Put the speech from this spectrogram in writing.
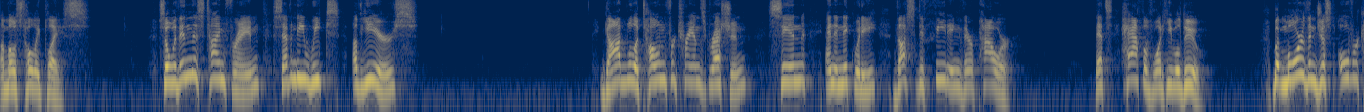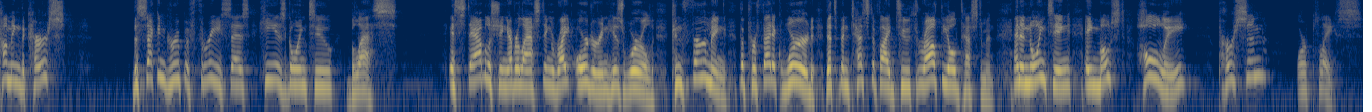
a most holy place. So within this time frame, 70 weeks of years, God will atone for transgression, sin, and iniquity, thus defeating their power. That's half of what he will do. But more than just overcoming the curse, the second group of three says he is going to bless, establishing everlasting right order in his world, confirming the prophetic word that's been testified to throughout the Old Testament, and anointing a most holy person or place.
